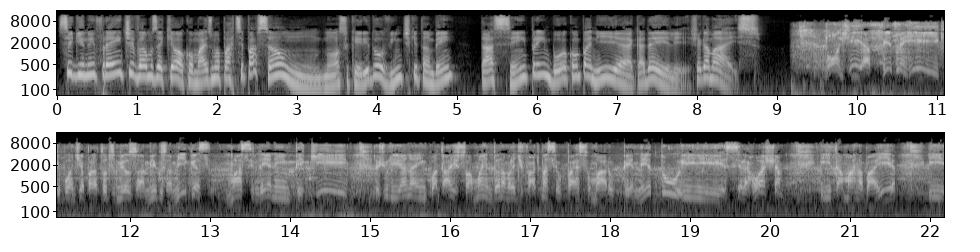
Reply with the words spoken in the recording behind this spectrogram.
Seguindo em frente, vamos aqui ó, com mais uma participação. Nosso querido ouvinte que também está sempre em boa companhia. Cadê ele? Chega mais. Bom dia, Pedro Henrique. Bom dia para todos os meus amigos, amigas. Marcilene em Pequi, Juliana em Contagem, sua mãe, Dona Maria de Fátima, seu pai, Sumaro Penedo e Célia Rocha e Itamar na Bahia. E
